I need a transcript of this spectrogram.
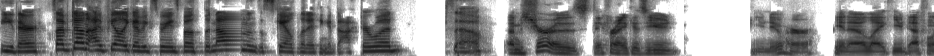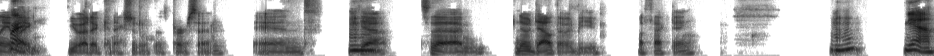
either. So I've done. I feel like I've experienced both, but not on the scale that I think a doctor would. So I'm sure it was different because you you knew her. You know, like you definitely right. like you had a connection with this person, and mm-hmm. yeah. So that I'm no doubt that would be affecting. Mm-hmm. Yeah,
